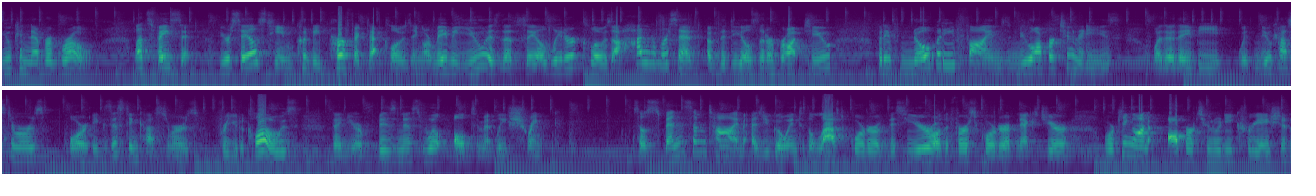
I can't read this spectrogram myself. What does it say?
you can never grow. Let's face it, your sales team could be perfect at closing, or maybe you, as the sales leader, close 100% of the deals that are brought to you. But if nobody finds new opportunities, whether they be with new customers or existing customers for you to close, then your business will ultimately shrink. So spend some time as you go into the last quarter of this year or the first quarter of next year working on opportunity creation.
